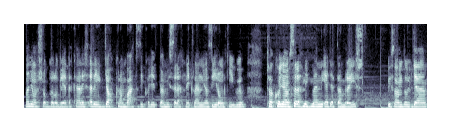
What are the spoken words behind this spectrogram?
nagyon sok dolog érdekel, és elég gyakran változik, hogy éppen mi szeretnék lenni az írón kívül. Csak hogy szeretnék menni egyetemre is, viszont ugye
